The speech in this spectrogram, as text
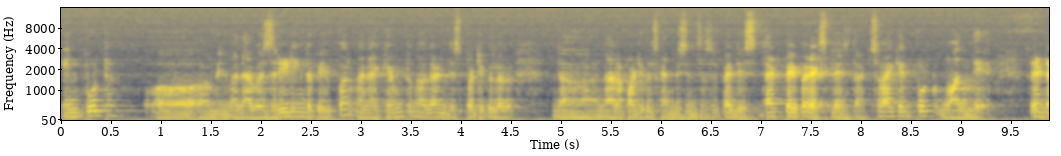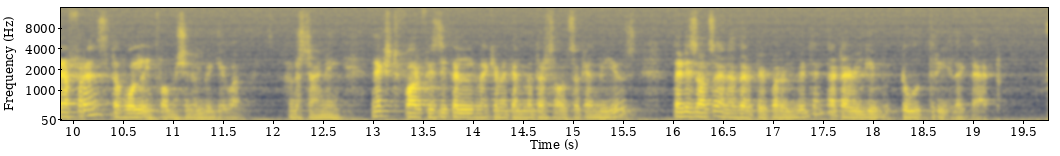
input uh, I mean when I was reading the paper when I came to know that this particular uh, nanoparticles can be synthesized by this that paper explains that. So I can put one there. So in reference the whole information will be given. Understanding? Next for physical chemical methods also can be used. That is also another paper will be there that I will give two three like that.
